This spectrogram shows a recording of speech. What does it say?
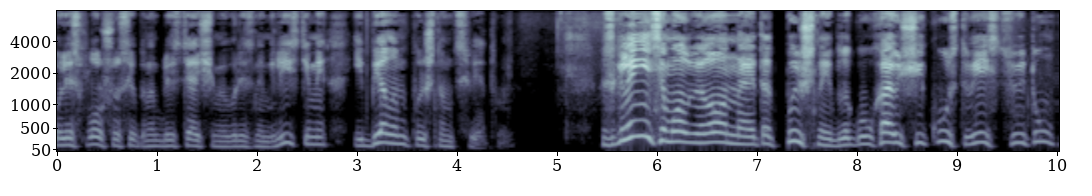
были сплошь усыпаны блестящими вырезными листьями и белым пышным цветом. Взгляните, молвил он, на этот пышный, благоухающий куст весь цвету,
